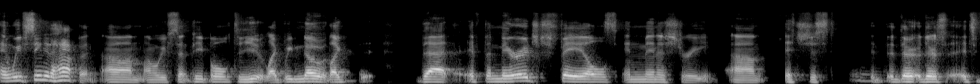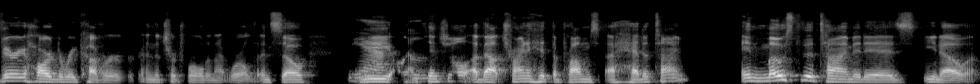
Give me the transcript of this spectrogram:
and we've seen it happen. Um, and we've sent people to you, like we know, like that if the marriage fails in ministry, um, it's just there. There's it's very hard to recover in the church world in that world. And so Yeah. we are intentional about trying to hit the problems ahead of time and most of the time it is you know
